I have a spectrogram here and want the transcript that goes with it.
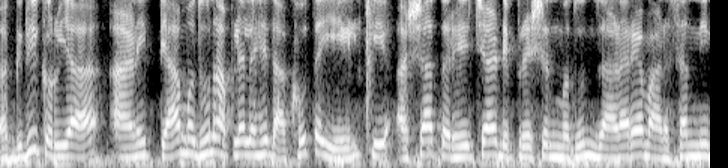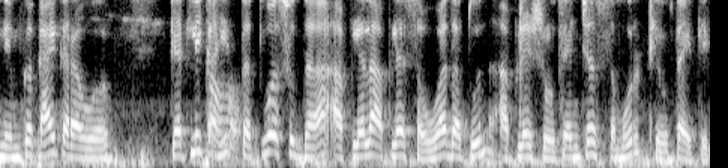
अगदी करूया आणि त्यामधून आपल्याला हे दाखवता येईल की अशा तऱ्हेच्या डिप्रेशन मधून जाणाऱ्या माणसांनी नेमकं काय करावं? त्यातली काही हो. तत्व सुद्धा आपल्याला आपल्या संवादातून आपल्या श्रोत्यांच्या समोर ठेवता येतील.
